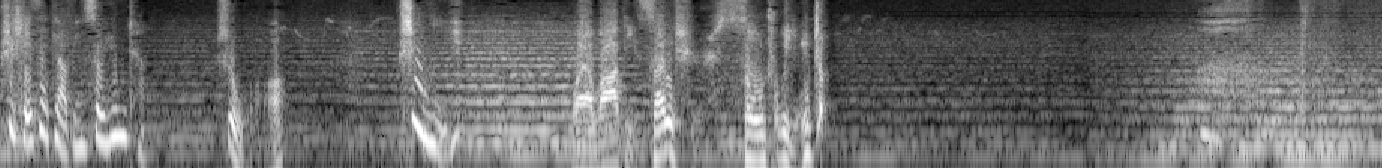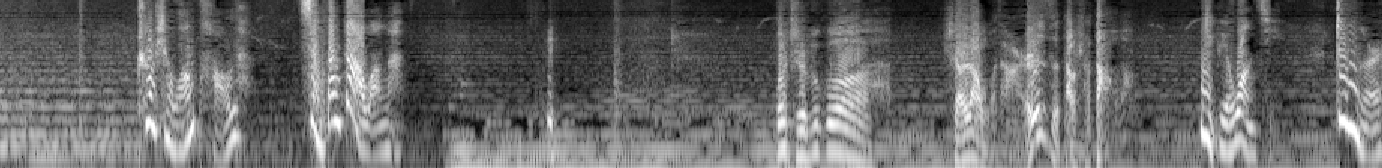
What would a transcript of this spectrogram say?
是谁在调兵搜雍城？是我，是你。我要挖地三尺，搜出嬴政。啊穿上王袍了，想当大王啊？我只不过是要让我的儿子当上大王。你别忘记，正儿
